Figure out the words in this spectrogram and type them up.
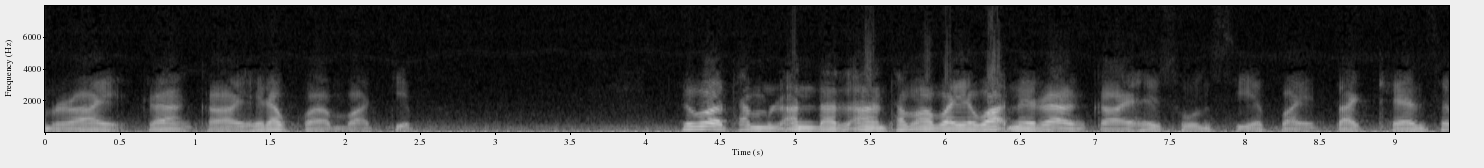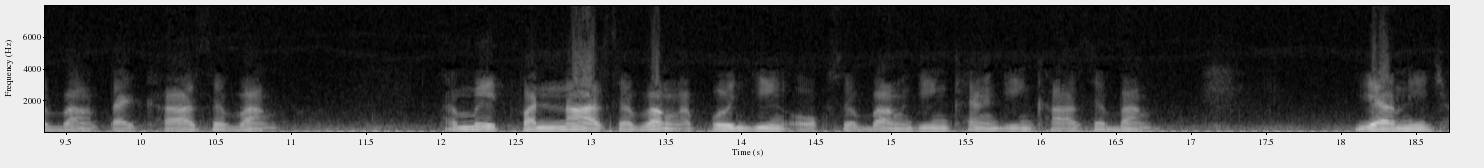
ำร้ายร่างกายให้รับความบาดเจ็บ หรือว่าทำอันอันทำอวัยวะในร่างกายให้สูญเสียไปตัดแขนซะบ้างตัดขาซะบ้างเอามีดฟันหน้าซะบ้างเอาปืนยิงอกซะบ้าง ยิงแข้งยิงขาซะบ้าง อย่างนี้ช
